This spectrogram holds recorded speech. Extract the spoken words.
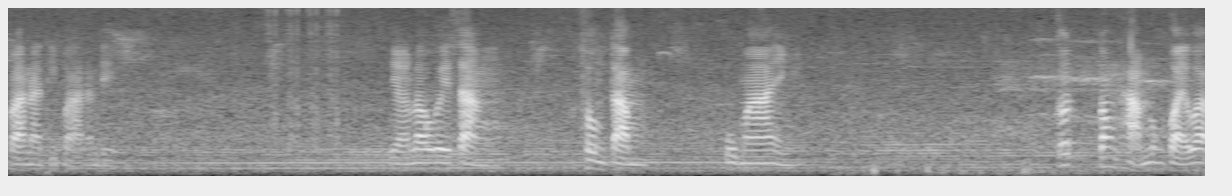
ปานาติบาตนั่นเอง อย่างเราไปสั่ง ส้มตำปูม้าอย่างนี้ก็ต้องถามลงไปว่า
